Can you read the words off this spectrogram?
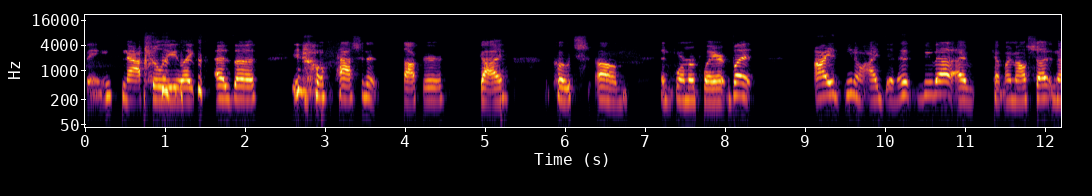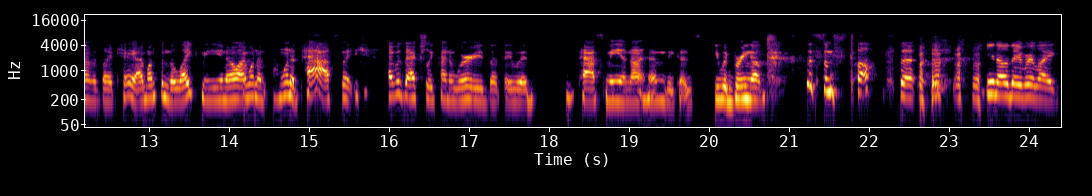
things naturally, like as a you know passionate soccer guy, coach, um, and former player. But I, you know, I didn't do that. I kept my mouth shut and I was like, hey, I want them to like me, you know, I want to I want to pass. But I was actually kind of worried that they would pass me and not him because he would bring up some stuff that you know they were like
